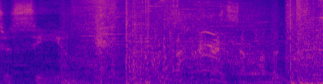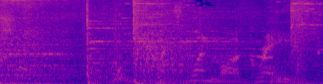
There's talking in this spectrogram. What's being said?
To see you. A curse upon the. What's one more grave?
